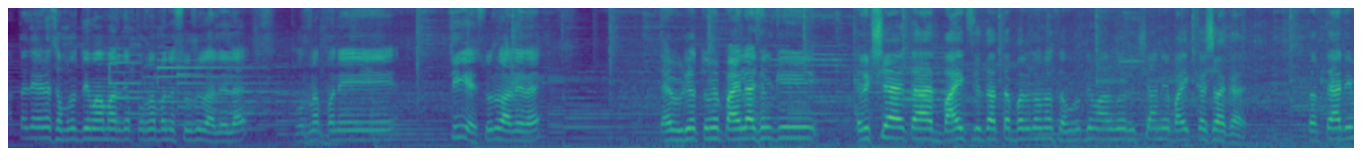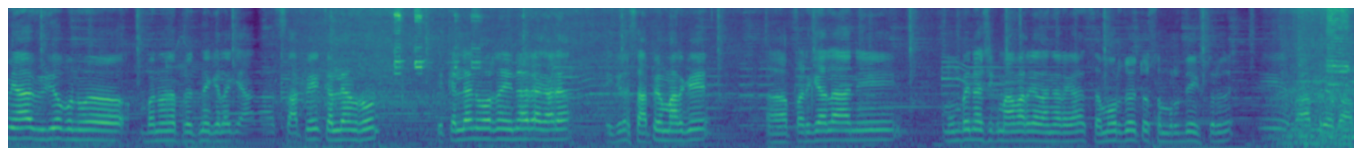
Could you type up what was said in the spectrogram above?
आता त्याकडे समृद्धी महामार्ग पूर्णपणे सुरू झालेला आहे. पूर्णपणे ठीक आहे सुरू झालेला आहे. त्या व्हिडिओत तुम्ही पाहिलं असेल की रिक्षा येतात बाईक्स येतात. तर बरं जाऊन समृद्धी मार्ग रिक्षा आणि बाईक कशा काय? तर त्याआधी मी हा व्हिडिओ बनव बनवण्याचा प्रयत्न केला की हा सापे कल्याण रोड ते कल्याणवरनं येणाऱ्या गाड्या इकडे सापे मार्गे पडग्याला आणि मुंबई नाशिक महामार्ग जाणाऱ्या गाड्या. समोर जो आहे तो समृद्धी एक्सप्रेस आहे. ए, बापरे बाप.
